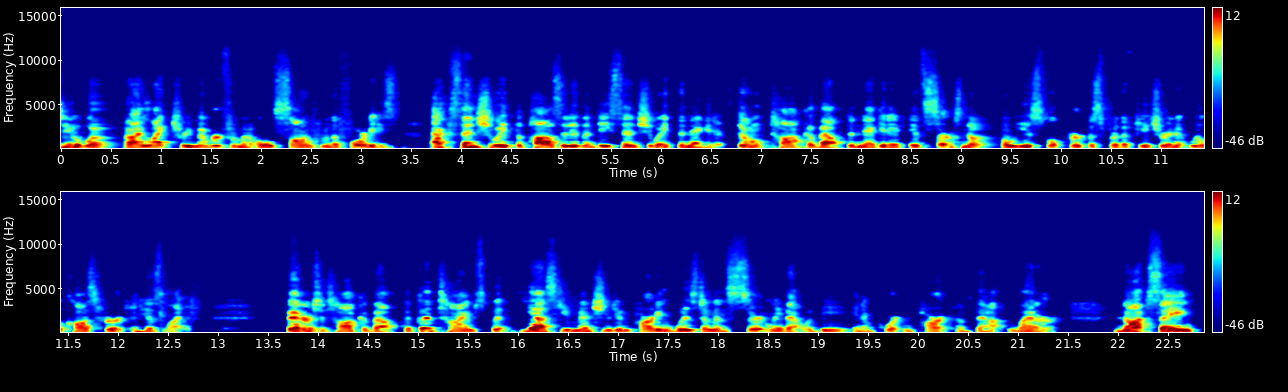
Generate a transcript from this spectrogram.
do what I like to remember from an old song from the 40s accentuate the positive and decentuate the negative. Don't talk about the negative. It serves no useful purpose for the future and it will cause hurt in his life. Better to talk about the good times, but yes, you mentioned imparting wisdom, and certainly that would be an important part of that letter. Not saying,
